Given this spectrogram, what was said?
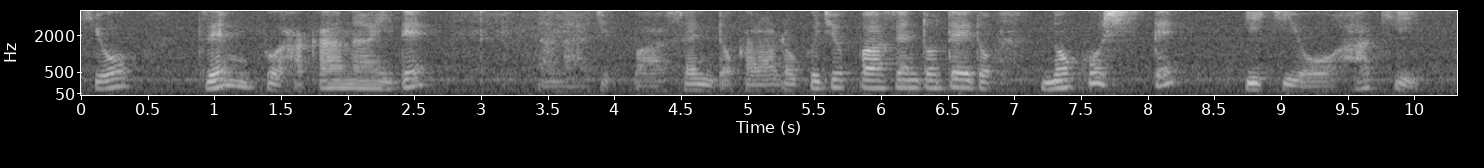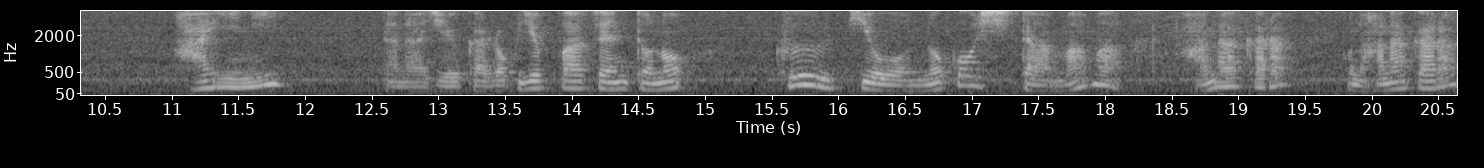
気を全部吐かないで70%から60%程度残して息を吐き肺に70から60%の空気を残したまま鼻からこの鼻から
